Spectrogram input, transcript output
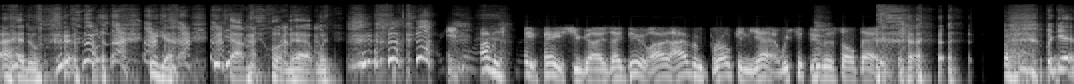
I had to. you got you got me on that one. I have a straight face, you guys. I do. I, I haven't broken yet. We could do this all day. but yeah,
